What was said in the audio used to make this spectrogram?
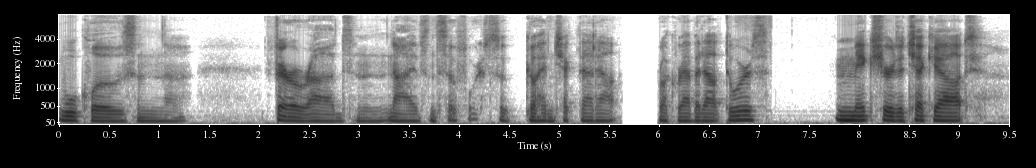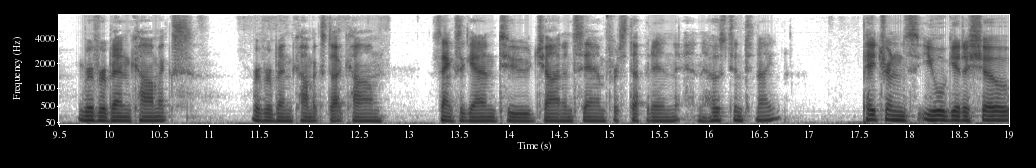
wool clothes and uh, ferro rods and knives and so forth. So go ahead and check that out. Ruck Rabbit Outdoors. Make sure to check out Riverbend Comics, riverbendcomics.com. Thanks again to John and Sam for stepping in and hosting tonight. Patrons, you will get a show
